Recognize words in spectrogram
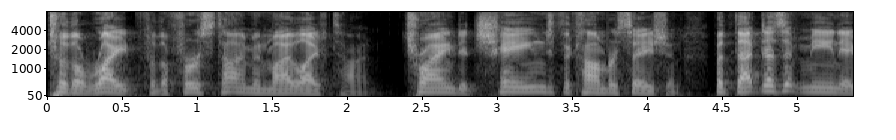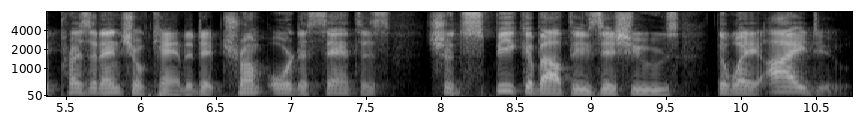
to the right for the first time in my lifetime, trying to change the conversation. But that doesn't mean a presidential candidate, Trump or DeSantis, should speak about these issues the way I do,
